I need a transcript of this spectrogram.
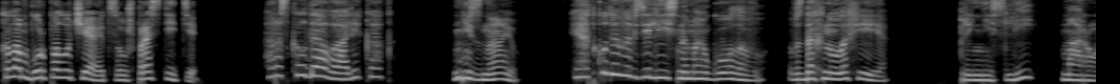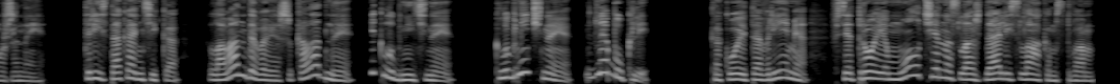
каламбур получается, уж простите. А расколдовали как? Не знаю. «И откуда вы взялись на мою голову?» — вздохнула фея. Принесли мороженое. Три стаканчика — лавандовое, шоколадное и клубничное. Клубничное для букли. Какое-то время все трое молча наслаждались лакомством,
